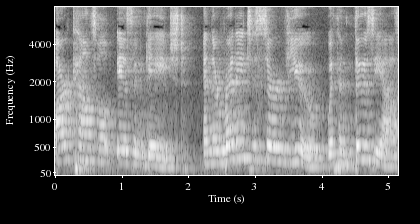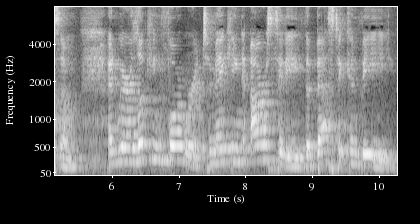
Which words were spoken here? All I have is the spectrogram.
our council is engaged and they're ready to serve you with enthusiasm. And we are looking forward to making our city the best it can be.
